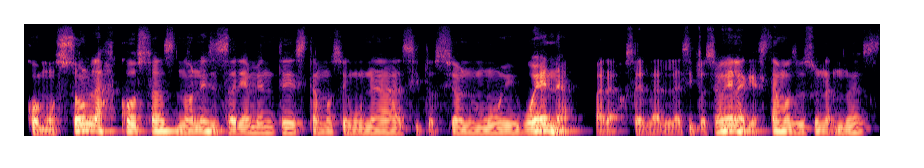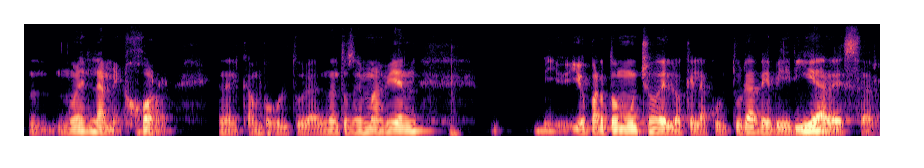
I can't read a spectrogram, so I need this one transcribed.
como son las cosas, no necesariamente estamos en una situación muy buena. Para, o sea, la, situación en la que estamos es no, es, no es la mejor en el campo cultural. ¿no? Entonces, más bien, yo parto mucho de lo que la cultura debería de ser.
